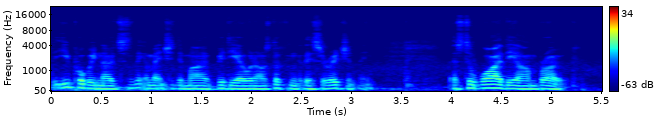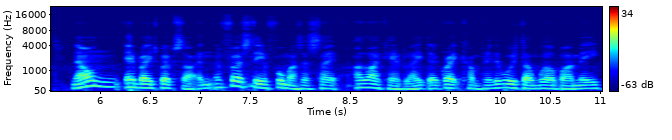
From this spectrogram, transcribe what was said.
that you probably noticed. I think I mentioned in my video when I was looking at this originally as to why the arm broke. Now on Airblade's website, and firstly and foremost I say I like Airblade, they're a great company, they've always done well by me.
